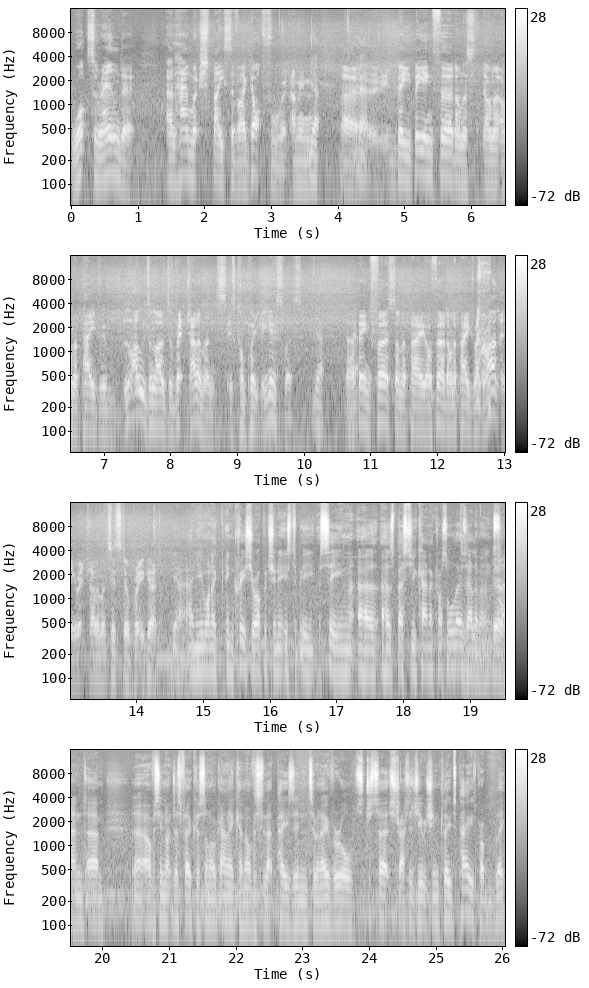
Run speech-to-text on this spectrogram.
what's around it and how much space have I got for it. I mean, Yeah. Uh, Be, being third on a, on, a, on a page with loads and loads of rich elements is completely useless. Yeah. Uh, yeah. Being first on a page or third on a page where there aren't any rich elements is still pretty good. Yeah, and you want to increase your opportunities to be seen uh, as best you can across all those elements, Yeah. and um, uh, obviously not just focus on organic, and obviously that pays into an overall search strategy, which includes paid probably,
